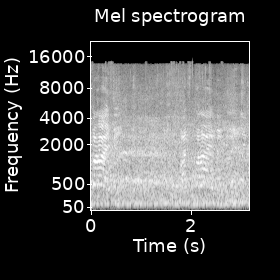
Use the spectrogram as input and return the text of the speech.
behind me. Watch behind me.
